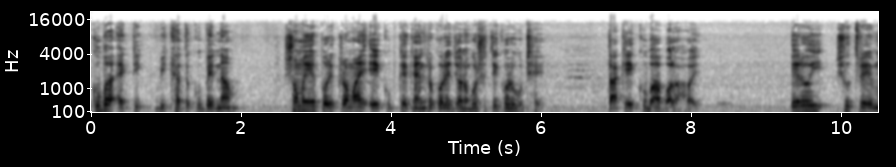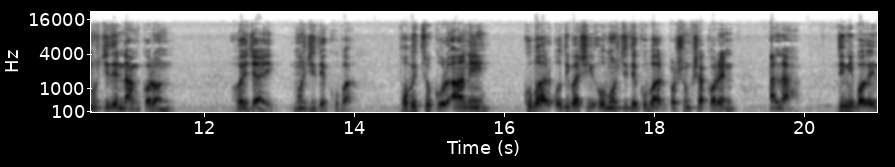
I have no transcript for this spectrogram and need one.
কুবা একটি বিখ্যাত কূপের নাম। সময়ের পরিক্রমায় এই কূপকে কেন্দ্র করে জনবসতি গড়ে ওঠে। তাকে কুবা বলা হয়। এরই সূত্রে মসজিদের নামকরণ হয়ে যায় মসজিদে কুবা। পবিত্র কোরআনে কুবার অধিবাসী ও মসজিদে কুবার প্রশংসা করেন আল্লাহ। তিনি বলেন,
